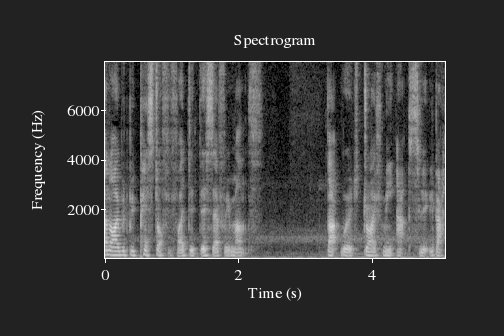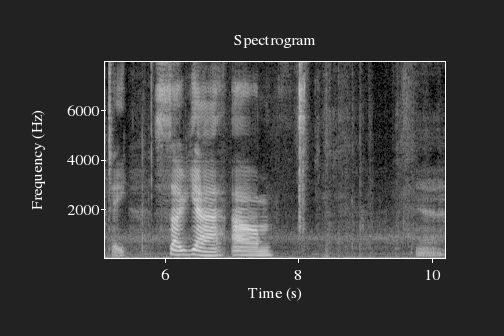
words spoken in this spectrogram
and I would be pissed off if I did this every month. That would drive me absolutely batty. So yeah, um, yeah.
